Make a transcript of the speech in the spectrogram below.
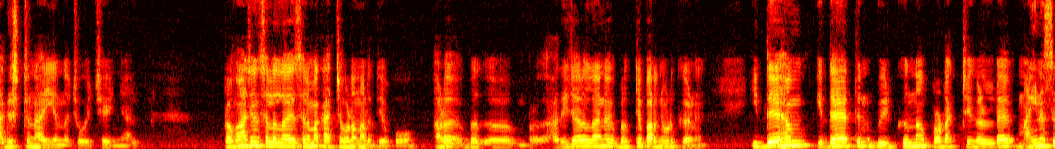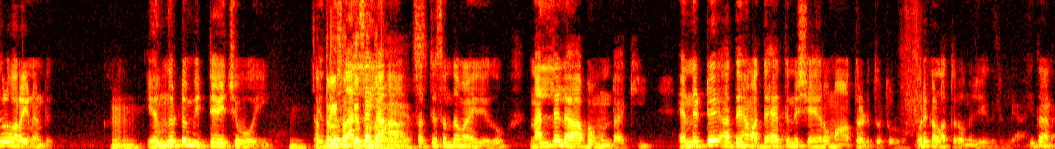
ആകൃഷ്ടനായി എന്ന് ചോദിച്ചു കഴിഞ്ഞാൽ പ്രവാചകൻ സല്ലല്ലാഹി അലൈഹി വസല്ലമ കച്ചവടം നടത്തിയപ്പോൾ അവിടെ ഹദീജ റല്ലാന് വൃത്തി പറഞ്ഞു കൊടുക്കുകയാണ്. ഇദ്ദേഹം ഇദ്ദേഹത്തിന് വിൽക്കുന്ന പ്രൊഡക്റ്റുകളുടെ മൈനസുകൾ പറയുന്നുണ്ട്. എന്നിട്ടും വിറ്റഴിച്ചു പോയി. നല്ല സത്യസന്ധമായ ചെയ്തു. നല്ല ലാഭം ഉണ്ടാക്കി. എന്നിട്ട് അദ്ദേഹം അദ്ദേഹത്തിന്റെ ഷെയർ മാത്രം എടുത്തിട്ടുള്ളൂ. ഒരു കള്ളത്തരൊന്നും ചെയ്തിട്ടില്ല. ഇതാണ്.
